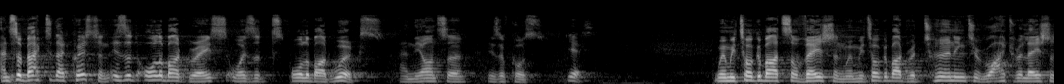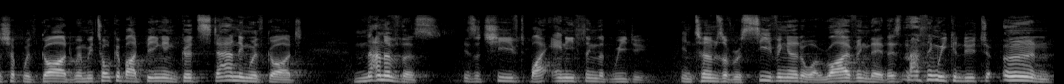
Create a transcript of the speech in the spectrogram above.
And so, back to that question is it all about grace or is it all about works? And the answer is, of course, yes. When we talk about salvation, when we talk about returning to right relationship with God, when we talk about being in good standing with God, none of this is achieved by anything that we do in terms of receiving it or arriving there. There's nothing we can do to earn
